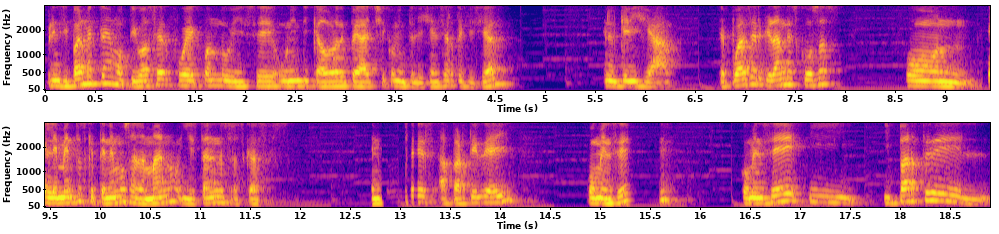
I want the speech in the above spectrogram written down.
principalmente me motivó a hacer fue cuando hice un indicador de pH con inteligencia artificial, en el que dije, ah, se puede hacer grandes cosas con elementos que tenemos a la mano y están en nuestras casas. Entonces, a partir de ahí, comencé, comencé y, parte del,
